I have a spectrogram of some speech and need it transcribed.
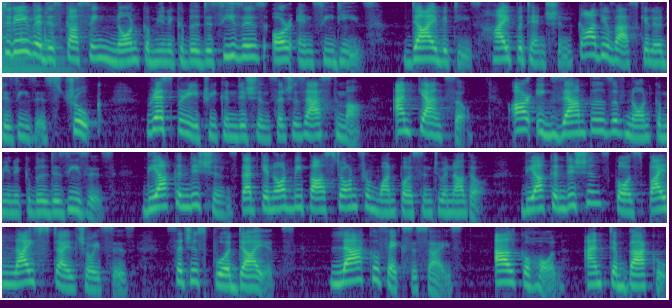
Today we're discussing non-communicable diseases or NCDs. Diabetes, hypertension, cardiovascular diseases, stroke, respiratory conditions such as asthma and cancer are examples of non-communicable diseases. They are conditions that cannot be passed on from one person to another. They are conditions caused by lifestyle choices such as poor diets, lack of exercise, alcohol and tobacco,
